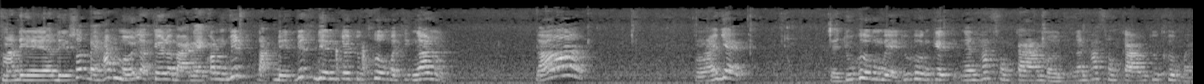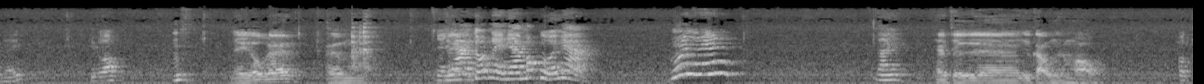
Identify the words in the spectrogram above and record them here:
mà đề đề xuất bài hát mới là kêu là bài này con viết đặc biệt viết riêng cho chú Hương và chị Ngân. Đó. Nói vậy. Để chú Hương về chú Hương kêu chị Ngân hát xong ca mời chị Ngân hát xong ca với chú Hương bài đấy. Được không? Thì ok. Um, nhà, nhà chốt này nha móc cửa nha. Đây. Theo sự ờ, yêu cầu người mộ. Ok.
